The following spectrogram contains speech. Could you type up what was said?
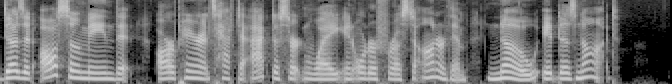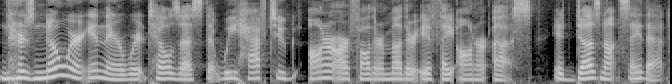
Does it also mean that our parents have to act a certain way in order for us to honor them. No, it does not. There's nowhere in there where it tells us that we have to honor our father and mother if they honor us. It does not say that.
